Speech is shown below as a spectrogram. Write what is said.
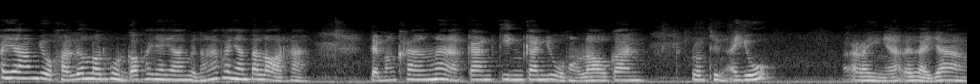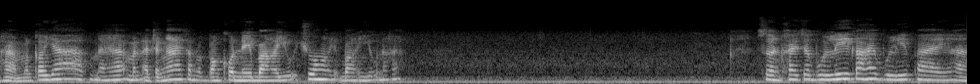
พยายามอยู่ค่ะเรื่องลดหุ่นก็พยายามอยู่นะพยายามตลอดค่ะ แต่บางครั้งน่ะ การกินการอยู่ของเราการรวมถึงอายุ อะไรอย่างเงี้ย หลาย ๆ อย่างค่ะ มันก็ยากนะฮะมันอาจจะง่ายสำหรับบางคนในบางอายุช่วงบางอายุนะคะ ส่วนใครจะบูลลี่ก็ให้บูลลี่ไปค่ะ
